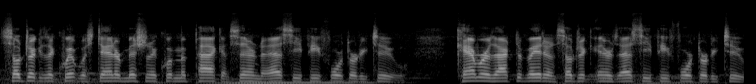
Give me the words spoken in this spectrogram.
Subject is equipped with standard mission equipment pack and sent into SCP-432. Camera is activated and subject enters SCP-432.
